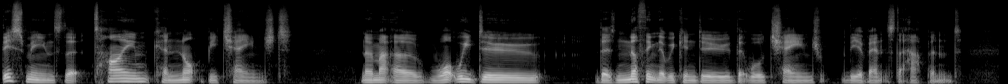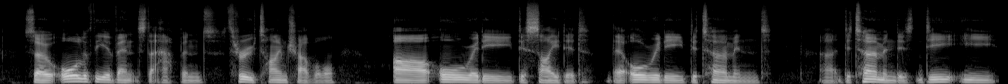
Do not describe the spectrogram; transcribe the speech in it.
this means that time cannot be changed. No matter what we do, there's nothing that we can do that will change the events that happened. So, all of the events that happened through time travel are already decided, they're already determined. Uh, determined is D E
